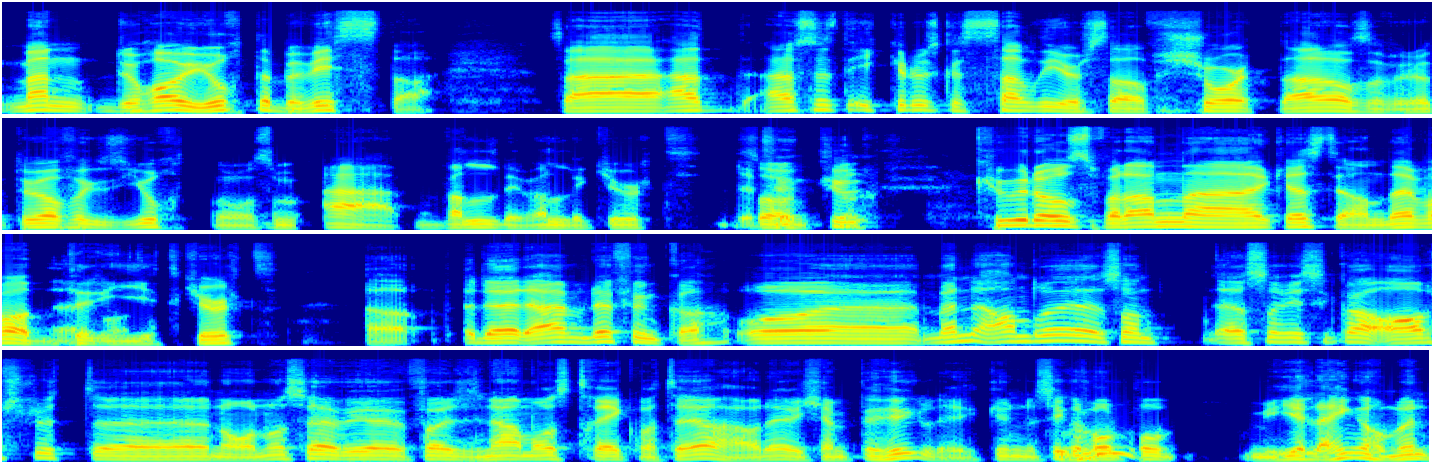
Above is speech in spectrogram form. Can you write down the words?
Men du har jo gjort det bevisst, da. Så jeg, jeg, jeg syns ikke du skal sell yourself short der, altså, for du har faktisk gjort noe som er veldig, veldig kult. Så kudos for den, eh, Christian. Det var dritkult. Ja, det, det funka. Eh, men andre sånn altså Hvis vi skal avslutte nå Nå ser vi faktisk nærmere oss tre kvarter her, og det er jo kjempehyggelig. Kunne sikkert holdt på mye lenger, men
